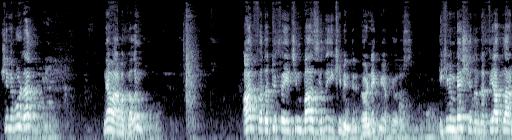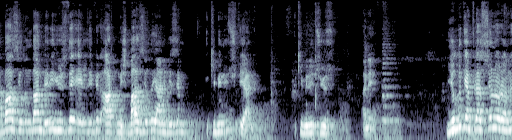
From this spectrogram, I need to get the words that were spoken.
Şimdi burada ne var bakalım? Alfa'da tüfe için baz yılı 2000'dir. Örnek mi yapıyoruz? 2005 yılında fiyatlar baz yılından beri yüzde 51 artmış. Baz yılı yani bizim 2003'tü yani. 2300 hani yıllık enflasyon oranı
